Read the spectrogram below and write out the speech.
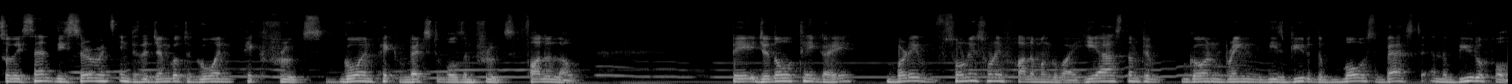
So they sent these servants into the jungle to go and pick fruits, go and pick vegetables and fruits, ਫਲ ਲਾਓ ਤੇ ਜਦੋਂ ਉੱਥੇ ਗਏ ਬੜੇ ਸੋਹਣੇ ਸੋਹਣੇ ਫਲ ਮੰਗਵਾਏ he asked them to go and bring these beautiful the most best and the beautiful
